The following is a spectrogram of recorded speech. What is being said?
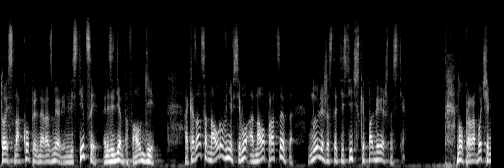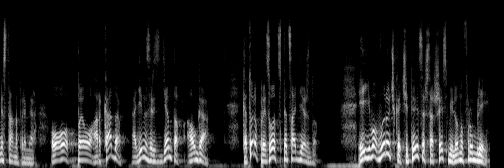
То есть накопленный размер инвестиций резидентов Алги оказался на уровне всего 1%, ну или же статистической погрешности. Ну, про рабочие места, например. ООО ПО «Аркада» – один из резидентов Алга, который производит спецодежду. И его выручка 466 миллионов рублей.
